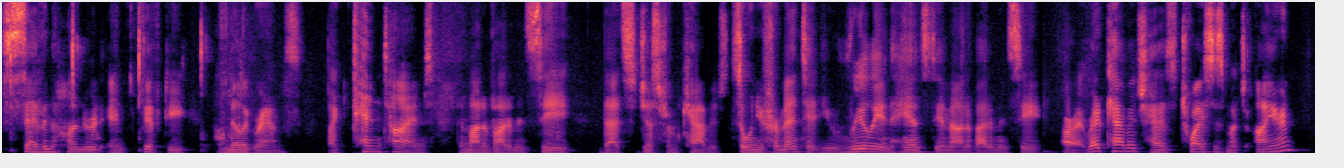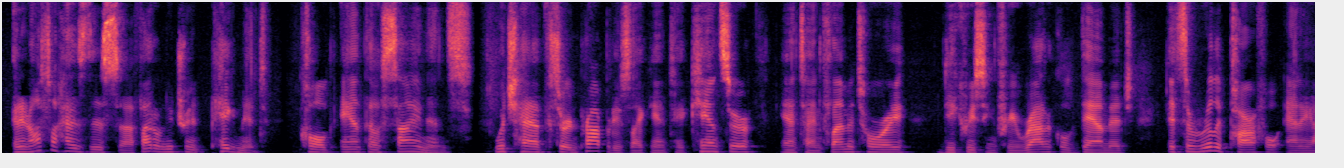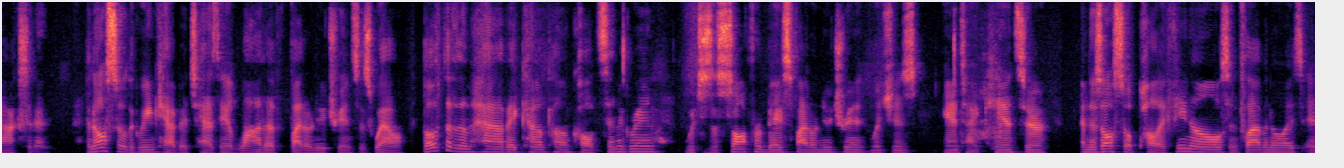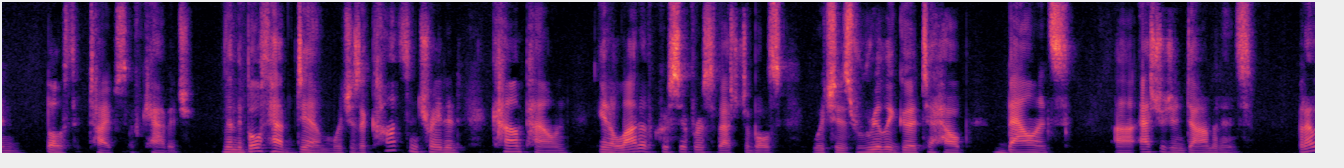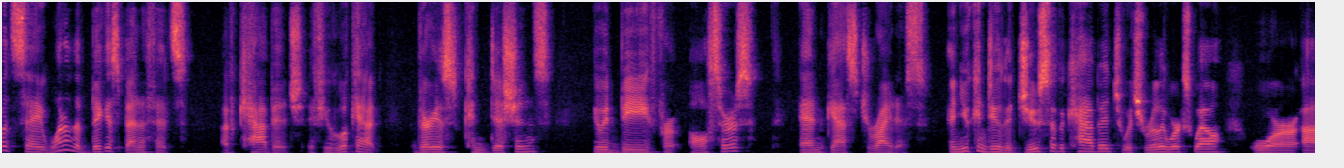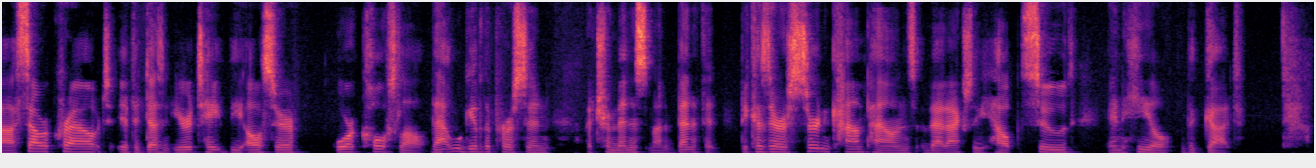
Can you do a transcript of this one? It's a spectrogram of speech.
750 milligrams, like 10 times the amount of vitamin C that's just from cabbage. So when you ferment it, you really enhance the amount of vitamin C. All right, red cabbage has twice as much iron, and it also has this uh, phytonutrient pigment called anthocyanins which have certain properties like anti-cancer, anti-inflammatory, decreasing free radical damage. It's a really powerful antioxidant. And also the green cabbage has a lot of phytonutrients as well. Both of them have a compound called sinigrin, which is a sulfur-based phytonutrient, which is anti-cancer. And there's also polyphenols and flavonoids in both types of cabbage. Then they both have DIM, which is a concentrated compound in a lot of cruciferous vegetables which is really good to help balance uh, estrogen dominance. But I would say one of the biggest benefits of cabbage, if you look at various conditions, it would be for ulcers and gastritis. And you can do the juice of a cabbage, which really works well, or uh, sauerkraut if it doesn't irritate the ulcer, or coleslaw. That will give the person a tremendous amount of benefit because there are certain compounds that actually help soothe and heal the gut.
